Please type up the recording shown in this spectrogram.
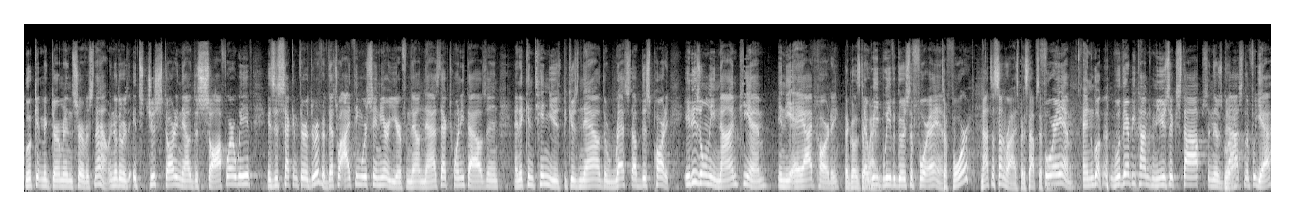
Look at McDermott and ServiceNow. In other words, it's just starting now. The software wave is a second, third derivative. That's why I think we're seeing here a year from now, NASDAQ 20,000, and it continues because now the rest of this party, it is only 9 p.m. in the AI party. That goes to That when? we believe it goes to 4 a.m. To 4? Not to sunrise, but it stops at 4. 4 a.m. And look, will there be times music stops and there's glass yeah. in the food? Yeah.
